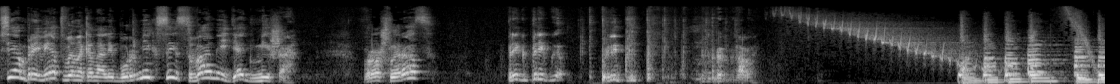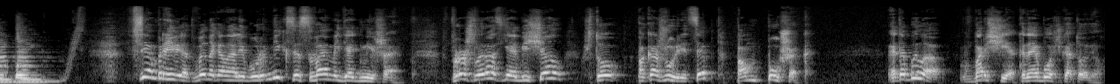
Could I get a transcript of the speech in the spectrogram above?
Всем привет! Вы на канале Бурмикс и с вами дядь Миша. В прошлый раз... При... При... При... Всем привет! Вы на канале Бурмикс и с вами дядь Миша. В прошлый раз я обещал, что покажу рецепт пампушек. Это было в борще, когда я борщ готовил.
